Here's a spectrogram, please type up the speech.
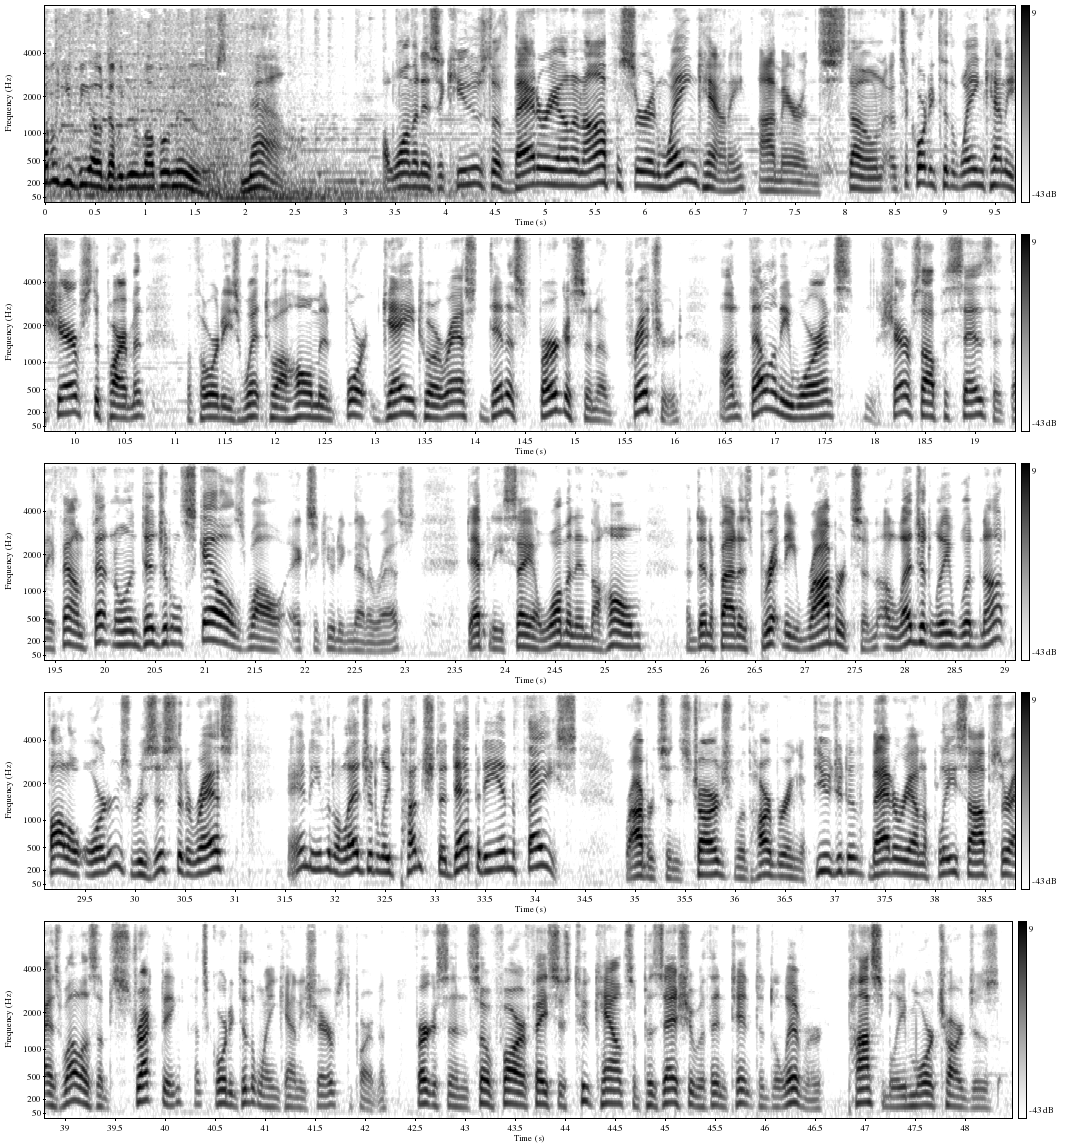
WVOW Local News now. A woman is accused of battery on an officer in Wayne County. I'm Aaron Stone. It's according to the Wayne County Sheriff's Department. Authorities went to a home in Fort Gay to arrest Dennis Ferguson of Prichard on felony warrants. The sheriff's office says that they found fentanyl in digital scales while executing that arrest. Deputies say a woman in the home identified as Brittany Robertson, allegedly would not follow orders, resisted arrest, and even allegedly punched a deputy in the face. Robertson's charged with harboring a fugitive, battery on a police officer, as well as obstructing. That's according to the Wayne County Sheriff's Department. Ferguson so far faces two counts of possession with intent to deliver. Possibly more charges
